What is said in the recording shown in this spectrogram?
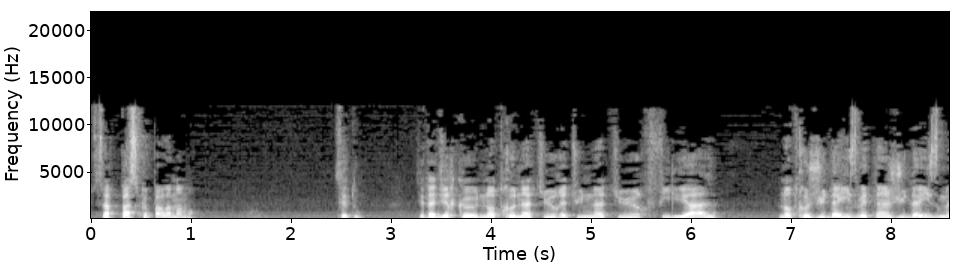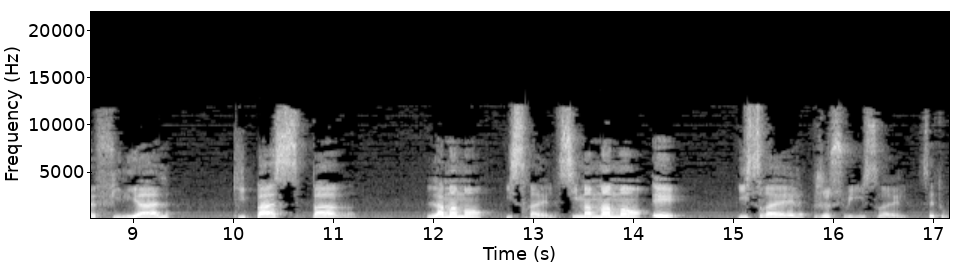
Ça passe que par la maman. C'est tout. C'est-à-dire que notre nature est une nature filiale. Notre judaïsme est un judaïsme filial qui passe par la maman Israël. Si ma maman est Israël, je suis Israël. C'est tout.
